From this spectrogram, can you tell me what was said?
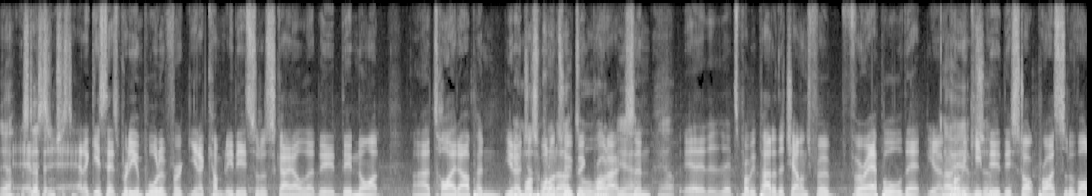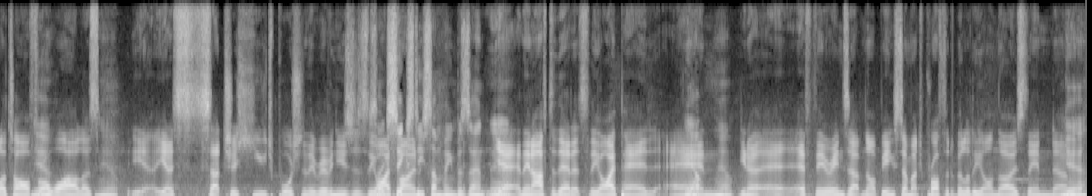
yeah, it's and, just it's- interesting. and I guess that's pretty important for you know a company their sort of scale that they're they're not uh, tied up in you know In just one, or two big one- products, yeah, and yeah. uh, that's probably part of the challenge for, for Apple that you know Oh, probably yeah, keep sure. their, their stock price sort of volatile for a while as you know such a huge portion of their revenues is the It's like iPhone. sixty something percent. yeah. And then after that it's the iPad, and you know uh, if there ends up not being so much profitability on those, then um, yeah.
